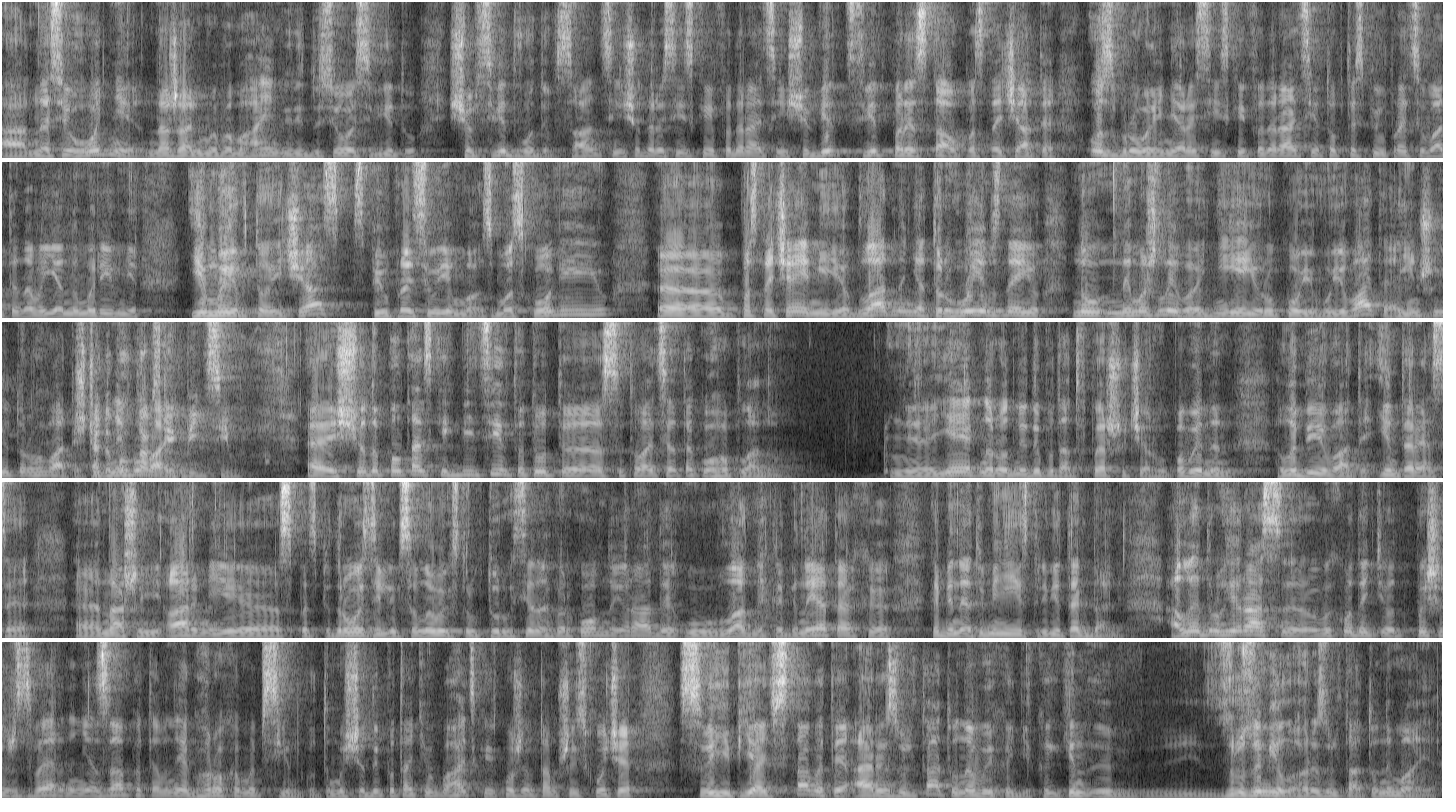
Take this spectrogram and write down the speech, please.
А на сьогодні, на жаль, ми вимагаємо від усього світу, щоб світ вводив санкції щодо Російської Федерації, щоб світ перестав постачати озброєння Російської Федерації, тобто співпрацювати на воєнному рівні. І ми в той час співпрацюємо з Московією, е, постачаємо її обладнання, торгуємо з нею. Ну неможливо однією рукою воювати, а іншою торгувати. Щодо полтавських бійців. Е, Щодо полтавських бійців, то тут е, ситуація такого плану. Е, Я, як народний депутат, в першу чергу повинен лобіювати інтереси е, нашої армії, е, спецпідрозділів, силових структур у стінах Верховної Ради, у владних кабінетах, кабінету міністрів і так далі. Але другий раз виходить, от пишеш звернення, запити, вони як горохом об сінку, тому що депутатів багатько і кожен там щось хоче свої п'ять вставити, а результату на виході зрозумілого результату немає.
